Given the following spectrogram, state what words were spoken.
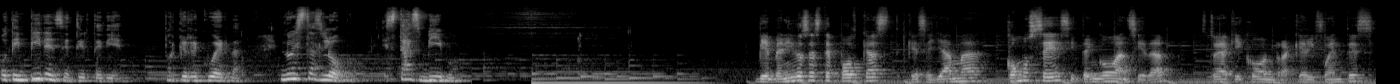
o te impiden sentirte bien. Porque recuerda, no estás loco, estás vivo. Bienvenidos a este podcast que se llama ¿Cómo sé si tengo ansiedad? Estoy aquí con Raquel Fuentes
